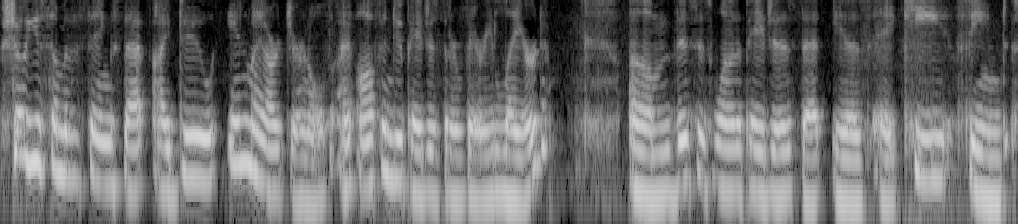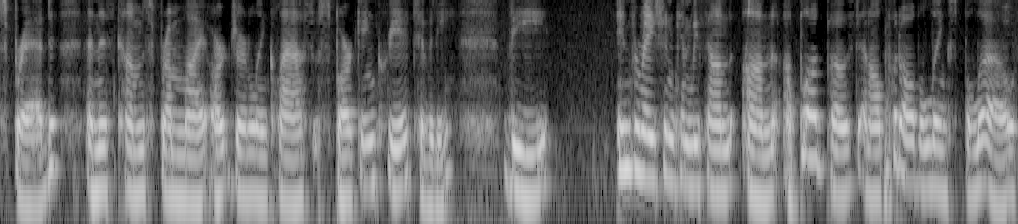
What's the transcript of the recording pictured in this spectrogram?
show you some of the things that I do in my art journals. I often do pages that are very layered. Um, this is one of the pages that is a key themed spread, and this comes from my art journaling class, Sparking Creativity. The information can be found on a blog post, and I'll put all the links below.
